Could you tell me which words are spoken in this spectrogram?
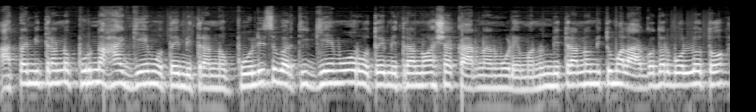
आता मित्रांनो पूर्ण हा गेम होतो आहे मित्रांनो. पोलीस भरती गेम ओव्हर आहे मित्रांनो अशा कारणांमुळे. म्हणून मित्रांनो मी तुम्हाला अगोदर बोललो होतो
